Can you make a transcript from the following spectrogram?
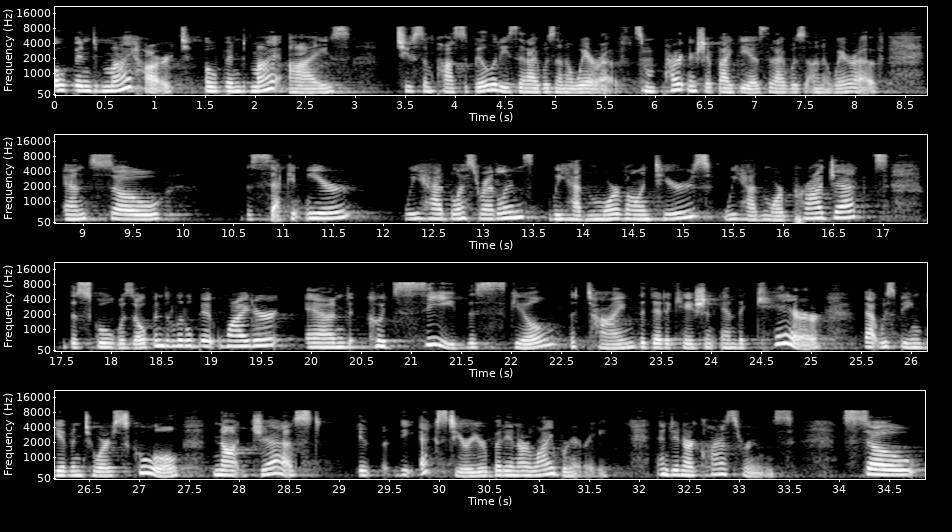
opened my heart, opened my eyes to some possibilities that I was unaware of, some partnership ideas that I was unaware of. And so the second year, we had Blessed Redlands, we had more volunteers, we had more projects. The school was opened a little bit wider and could see the skill, the time, the dedication, and the care that was being given to our school, not just in the exterior, but in our library and in our classrooms. So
